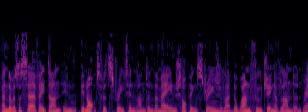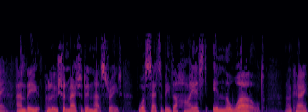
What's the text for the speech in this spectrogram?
And there was a survey done in in Oxford Street in London, the main shopping street, mm. like the Wangfujing of London. Right. And the pollution measured in that street was said to be the highest in the world. Okay,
